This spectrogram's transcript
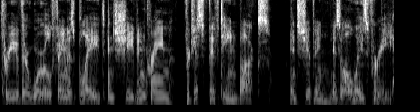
three of their world famous blades, and shaving cream for just 15 bucks. And shipping is always free.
